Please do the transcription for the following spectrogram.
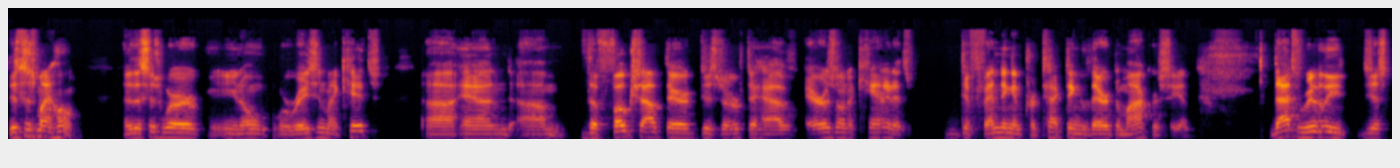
This is my home. This is where you know we're raising my kids, uh, and um, the folks out there deserve to have Arizona candidates defending and protecting their democracy. And that's really just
